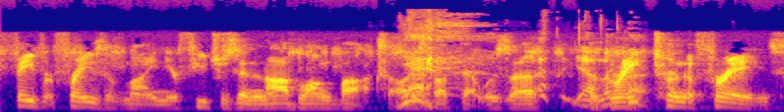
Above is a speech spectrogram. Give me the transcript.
favorite phrase of mine. Your future's in an oblong box. I always Yeah. thought that was a, Yeah, a great that. turn of phrase.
